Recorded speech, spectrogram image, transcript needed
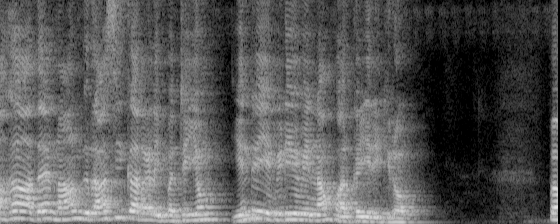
ஆகாத நான்கு ராசிக்காரர்களை பற்றியும் இன்றைய வீடியோவில் நாம் பார்க்க இருக்கிறோம். இப்போ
